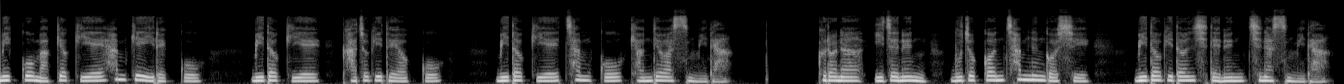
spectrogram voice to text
믿고 맡겼기에 함께 일했고, 믿었기에 가족이 되었고, 믿었기에 참고 견뎌왔습니다. 그러나 이제는 무조건 참는 것이 미덕이던 시대는 지났습니다.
